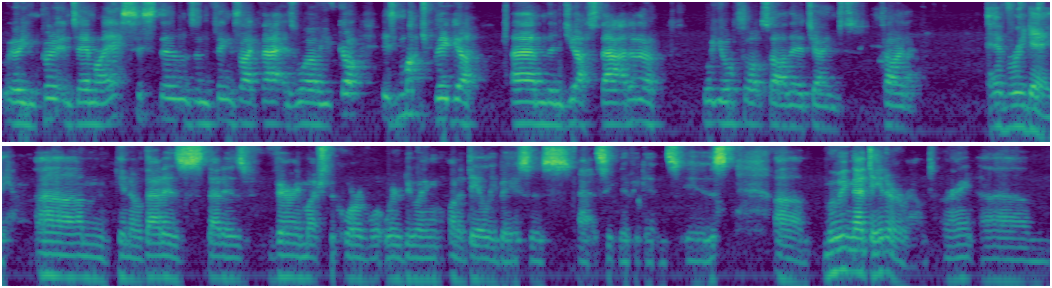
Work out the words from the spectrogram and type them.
where you can put it into MIS systems and things like that as well. You've got it's much bigger um, than just that. I don't know what your thoughts are there, James Tyler. every day um, you know that is that is very much the core of what we're doing on a daily basis at Significans is um, moving that data around all right? Um,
